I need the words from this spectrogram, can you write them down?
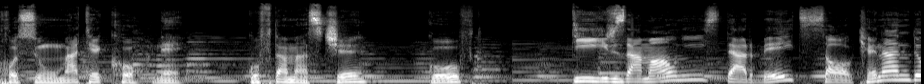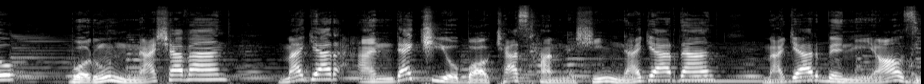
خصومت کهنه گفتم از چه؟ گفت دیر زمانی است در بیت ساکنند و برون نشوند مگر اندکی و با کس همنشین نگردند مگر به نیازی.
